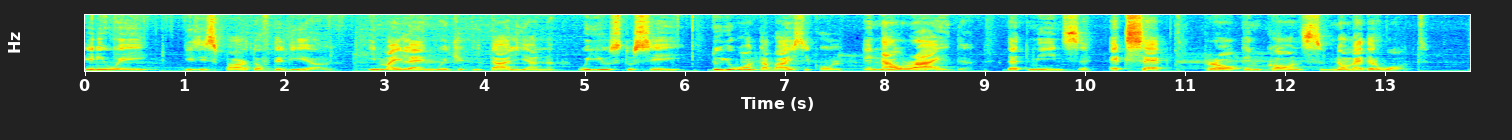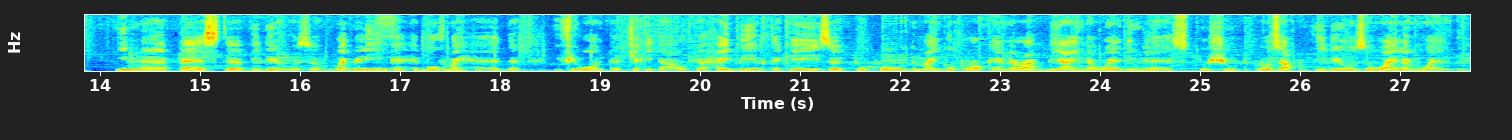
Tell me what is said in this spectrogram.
Anyway, this is part of the deal. In my language, Italian, we used to say, do you want a bicycle? And now ride. That means accept pro and cons no matter what. In uh, past videos, web link above my head, if you want to check it out, I built a case to hold my GoPro camera behind a welding glass to shoot close-up videos while I'm welding.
